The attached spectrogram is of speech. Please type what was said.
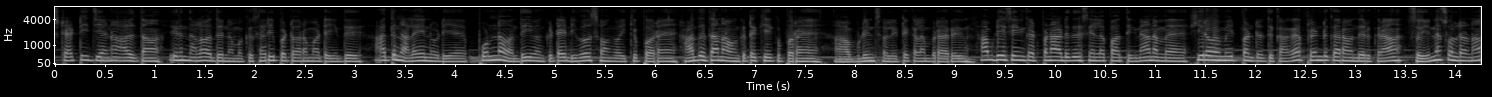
ஸ்ட்ராட்டஜியான ஆள் தான் இருந்தாலும் அது நமக்கு சரிப்பட்டு வர மாட்டேங்குது அதனால என்னுடைய பொண்ணை வந்து இவன் கிட்ட டிவோர்ஸ் வாங்க வைக்க போறேன். அதை தான் நான் அவன்கிட்ட கேட்க போறேன் அப்படின்னு சொல்லிட்டு கிளம்புறாரு. அப்படியே சீன் கட் பண்ண அடுத்த சீன்ல பாத்தீங்கன்னா நம்ம ஹீரோவை மீட் பண்றதுக்காக ஃப்ரெண்டுக்காரன் வந்து இருக்கிறான். ஸோ என்ன சொல்கிறேன்னா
